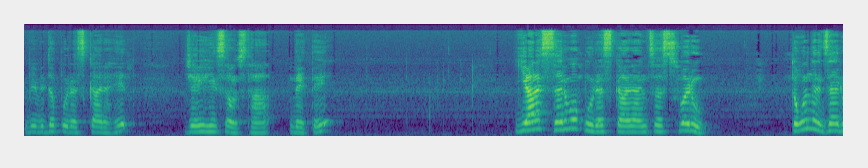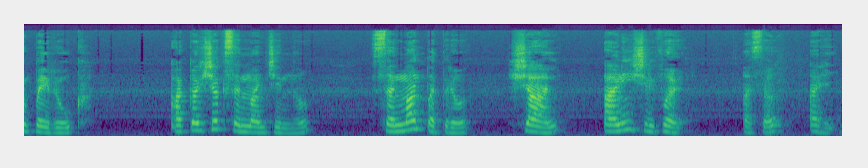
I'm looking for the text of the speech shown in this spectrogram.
विविध पुरस्कार आहेत जे ही संस्था देते. या सर्व पुरस्कारांचं स्वरूप दोन हजार रुपये रोख आकर्षक सन्मानचिन्ह सन्मानपत्र शाल आणि श्रीफळ असं आहे.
